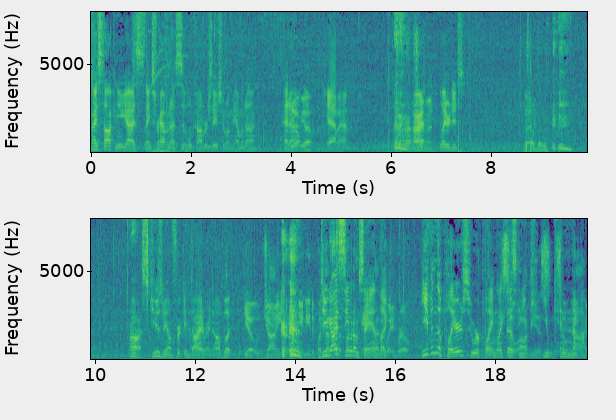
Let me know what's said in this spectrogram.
Nice talking to you guys. Thanks for having a civil conversation with me. I'm gonna head yeah, out. yeah. Yeah, man. though. All right, man. later, dudes. What's up, brother? Oh, excuse me, I'm freaking dying right now. But Yo, Johnny, you need to put Do you guys see what I'm saying? Like, bro. even the players who are playing like It's this, so and you, you and so weak, cannot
